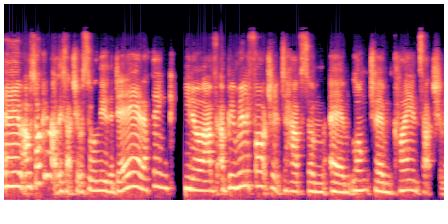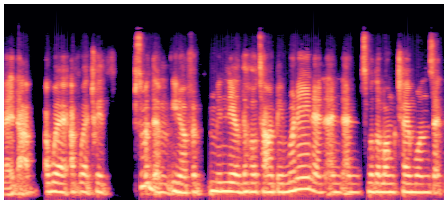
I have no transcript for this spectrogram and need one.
Um, I was talking about this actually with someone the other day, and I think you know I've I've been really fortunate to have some um, long term clients actually that I've, I work, I've worked with some of them, you know, for nearly the whole time I've been running and and and some other long term ones. And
